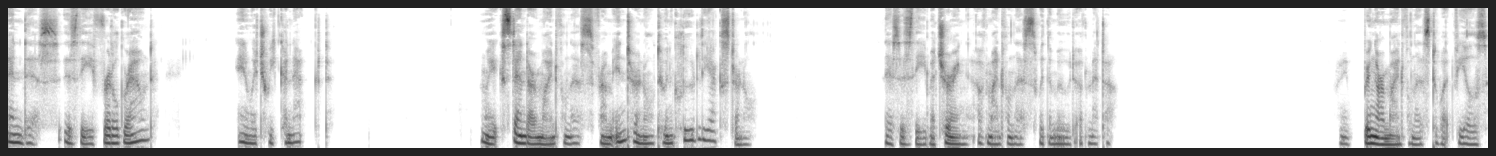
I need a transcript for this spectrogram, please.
And this is the fertile ground in which we connect. We extend our mindfulness from internal to include the external. This is the maturing of mindfulness with the mood of metta. We bring our mindfulness to what feels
